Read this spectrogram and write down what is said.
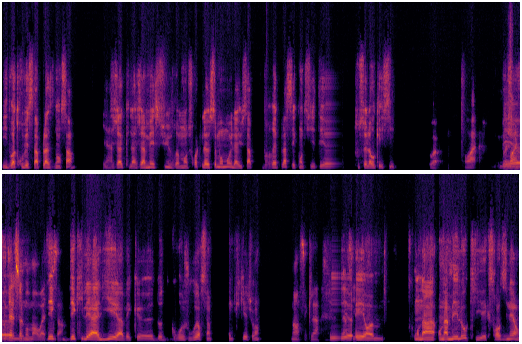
il doit trouver sa place dans ça. Déjà qu'il n'a jamais su vraiment. Je crois que le seul moment où il a eu sa vraie place, c'est quand il était euh, tout seul à OKC. Ouais. Ouais. Mais, Ouais, euh, c'était le seul moment, ouais, dès, ça. dès qu'il est allié avec euh, d'autres gros joueurs, c'est un peu compliqué, tu vois. Non, c'est clair. Et, euh, euh, on a, on a Melo qui est extraordinaire.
